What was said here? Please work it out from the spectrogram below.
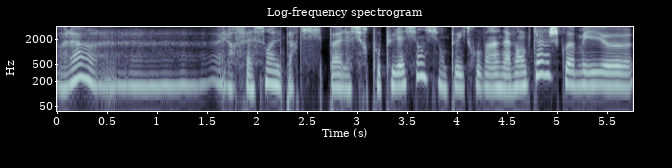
voilà, euh, à leur façon, elles participent pas à la surpopulation, si on peut y trouver un avantage, quoi. Mais euh,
